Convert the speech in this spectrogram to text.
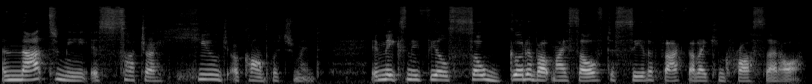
And that to me is such a huge accomplishment. It makes me feel so good about myself to see the fact that I can cross that off.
